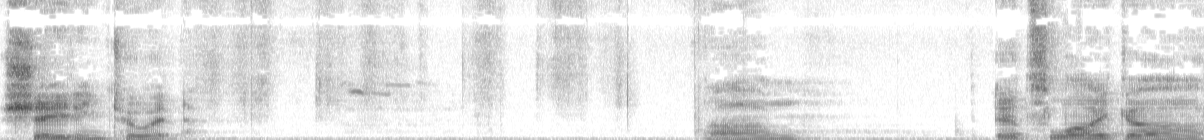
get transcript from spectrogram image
shading to it. Um, it's like uh,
